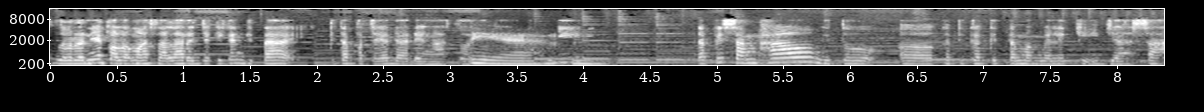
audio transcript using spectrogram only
sebenarnya kalau masalah rezeki kan kita kita percaya udah ada yang ngatur. Yeah. tapi, tapi somehow gitu uh, ketika kita memiliki ijazah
